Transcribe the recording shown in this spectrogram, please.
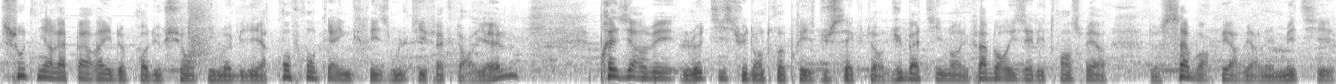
soutenir l'appareil de production immobilière confronté à une crise multifactorielle préserver le tissu d'entreprise du secteur du bâtiment et favoriser les transferts de savoir-faire vers les métiers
